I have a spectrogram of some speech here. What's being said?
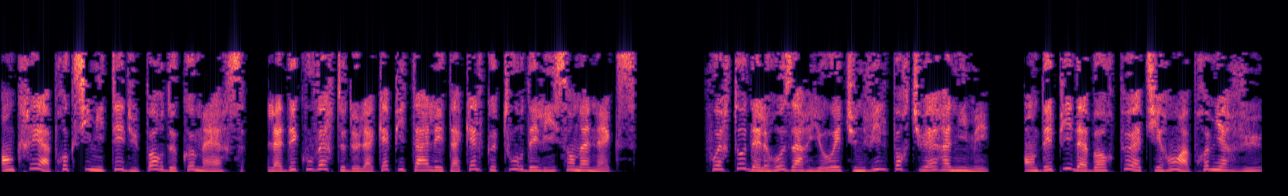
Ancré à proximité du port de commerce, la découverte de la capitale est à quelques tours d'hélice en annexe. Puerto del Rosario est une ville portuaire animée. En dépit d'abord peu attirant à première vue,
